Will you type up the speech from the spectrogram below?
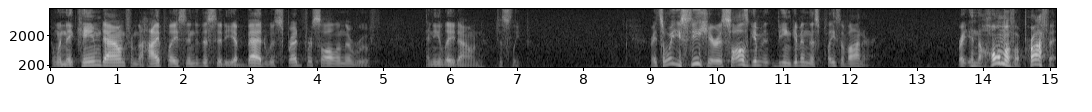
And when they came down from the high place into the city, a bed was spread for Saul on the roof, and he lay down to sleep. Right? So what you see here is Saul's given, being given this place of honor. Right? In the home of a prophet.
